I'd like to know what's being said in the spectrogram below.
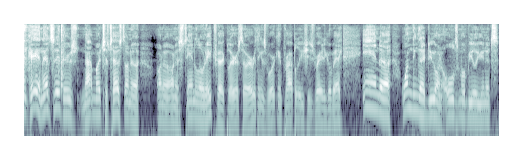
Okay, and that's it. There's not much to test on a on a on a standalone eight-track player, so everything's working properly. She's ready to go back. And uh, one thing that I do on Oldsmobile units,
